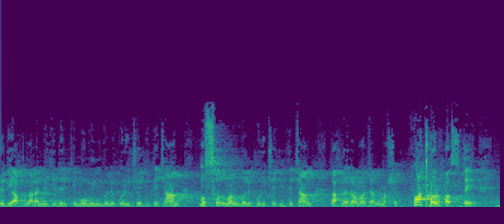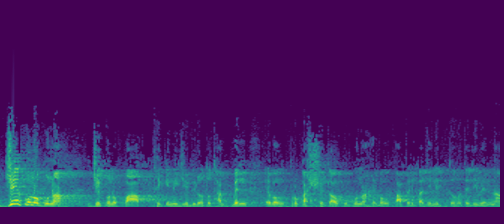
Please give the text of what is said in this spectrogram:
যদি আপনারা নিজেদেরকে মুমিন বলে পরিচয় দিতে চান, মুসলমান বলে পরিচয় দিতে চান, তাহলে রমাজান মাসের কঠোর হস্তে যে কোনো গুনাহ, যে কোনো পাপ থেকে নিজে বিরত থাকবেন এবং প্রকাশ্যে কাউকে গুনাহ এবং পাপের কাজে লিপ্ত হতে দিবেন না।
